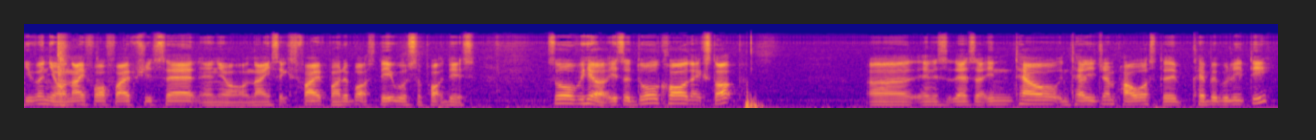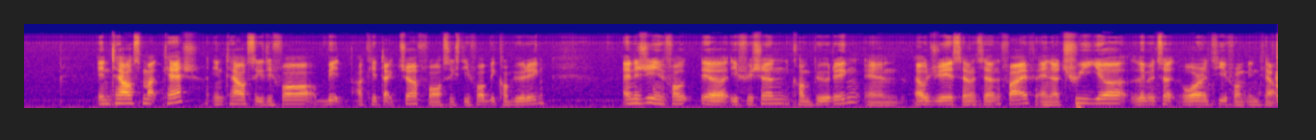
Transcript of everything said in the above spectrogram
Even your 945 chipset and your 965 motherboards they will support this. So over here it's a dual core desktop uh, and there's an Intel intelligent power capability. Intel Smart Cache. Intel 64-bit architecture for 64-bit computing. Energy info, uh, efficient computing and LGA 775 and a 3-year limited warranty from Intel.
